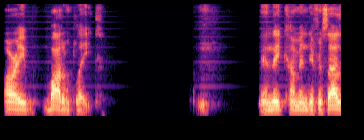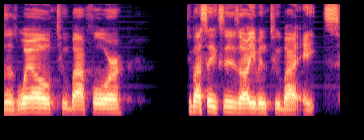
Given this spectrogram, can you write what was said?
or a bottom plate. And they come in different sizes as well, two by four, two by sixes, or even two by eights.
